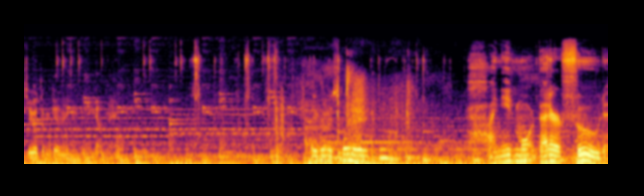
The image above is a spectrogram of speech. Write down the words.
two at the beginning, and then you got me. There Tony. I need more, better food.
